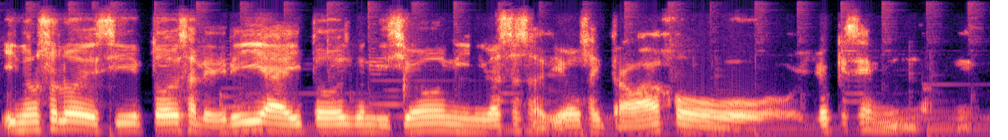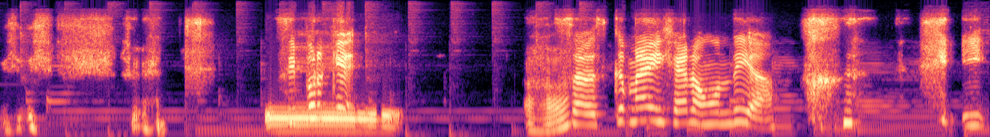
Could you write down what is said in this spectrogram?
y no solo decir todo es alegría y todo es bendición y gracias a Dios hay trabajo, yo qué sé. sí, porque, eh, ¿sabes qué me dijeron un día? y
